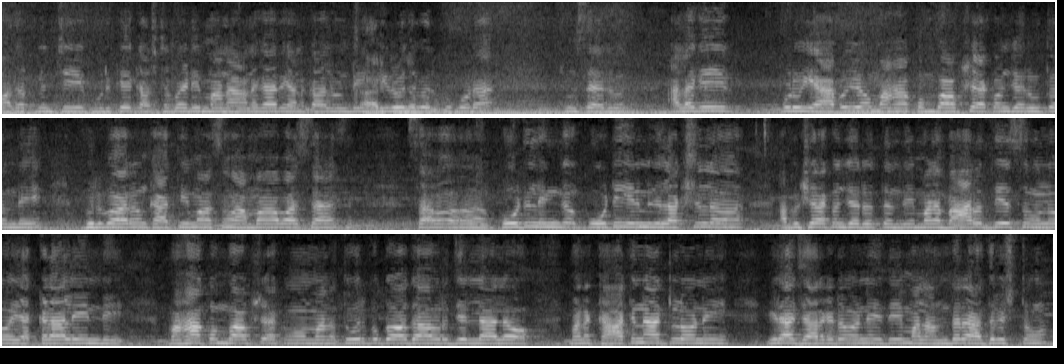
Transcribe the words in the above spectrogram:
మొదటి నుంచి గుడికే కష్టపడి మా నాన్నగారు వెనకాల ఉండి ఈ రోజు వరకు కూడా చూశారు. అలాగే ఇప్పుడు యాభయో మహాకుంభాభిషేకం జరుగుతుంది. గురువారం కార్తీమాసం అమావాస్య స- కోటి లింగ కోటి ఎనిమిది లక్షల అభిషేకం జరుగుతుంది. మన భారతదేశంలో ఎక్కడా లేనిది మహాకుంభాభిషేకం మన తూర్పుగోదావరి జిల్లాలో మన కాకినాడలోని ఇలా జరగడం అనేది మనందరి అదృష్టం.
